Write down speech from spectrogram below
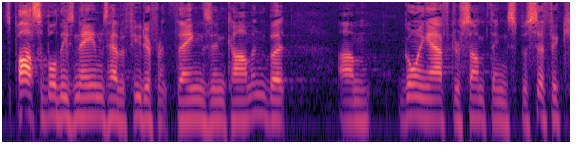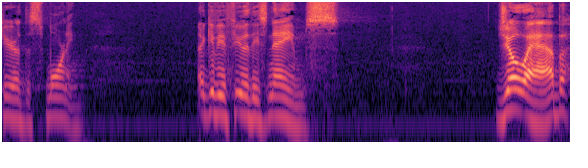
It's possible these names have a few different things in common, but I'm going after something specific here this morning. I'll give you a few of these names Joab,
